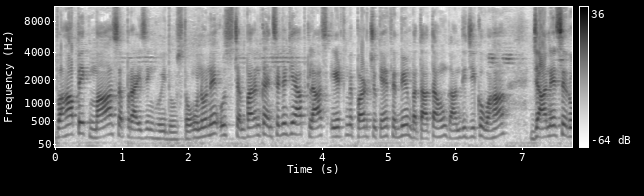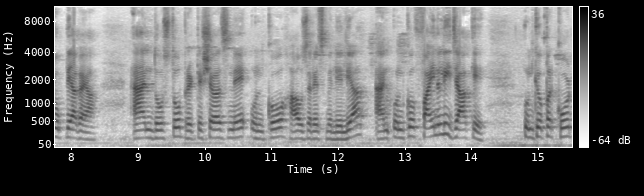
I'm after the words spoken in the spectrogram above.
वहाँ पे एक मास अपराइजिंग हुई दोस्तों। उन्होंने उस चंपारण का इंसिडेंट ये आप क्लास एट्थ में पढ़ चुके हैं, फिर भी मैं बताता हूँ, गांधी जी को वहाँ जाने से रोक दिया गया। एंड दोस्तों ब्रिटिशर्स ने उनको हाउस अरेस्ट में ले लिया एंड उनको फाइनली जाके उनके ऊपर कोर्ट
